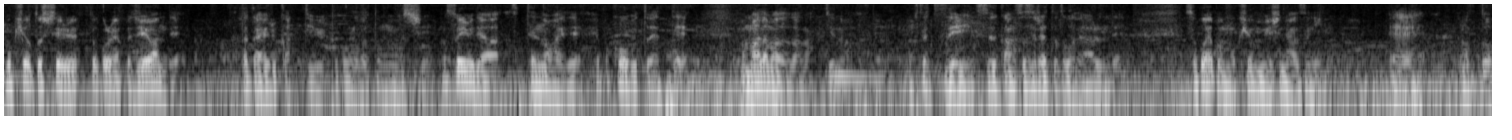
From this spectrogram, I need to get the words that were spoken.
目標としてるところはやっぱ J1 で戦えるかっていうところだと思いますし、まあ、そういう意味では天皇杯でやっぱ神戸とやって、まあ、まだまだだなっていうのは僕たち全員痛感させられたところではあるんでそこはやっぱ目標を見失わずに、えー、もっと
